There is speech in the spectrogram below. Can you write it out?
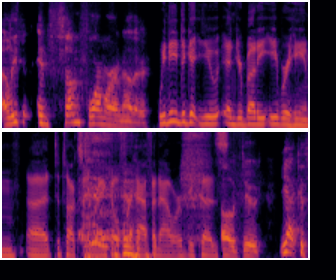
at least in, in some form or another. we need to get you and your buddy Ibrahim uh, to talk Steranko for half an hour because Oh, dude. Yeah, because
